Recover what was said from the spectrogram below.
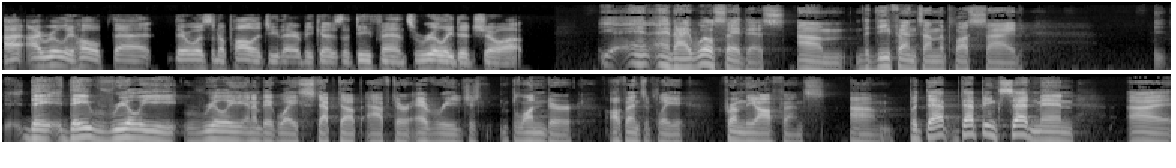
I, I really hope that there was an apology there because the defense really did show up. Yeah, and and I will say this: um, the defense on the plus side, they they really, really in a big way stepped up after every just blunder offensively from the offense. Um, but that that being said, man, uh,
